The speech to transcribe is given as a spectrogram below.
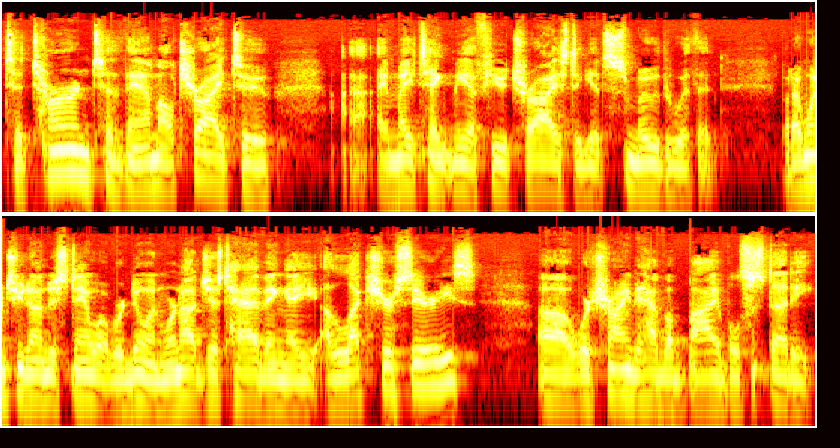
to turn to them. I'll try to. It may take me a few tries to get smooth with it. But I want you to understand what we're doing. We're not just having a, a lecture series, uh, we're trying to have a Bible study.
